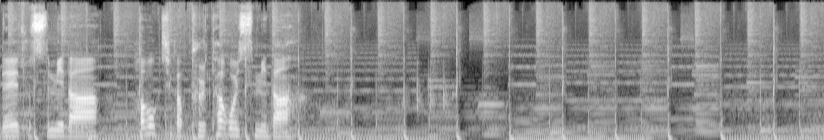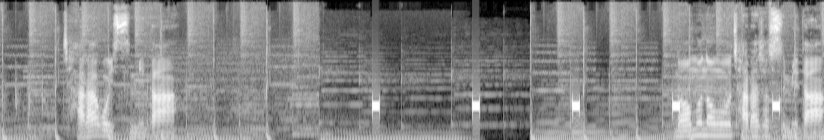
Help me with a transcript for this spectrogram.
네, 좋습니다. 허벅지가 불타고 있습니다. 잘하고 있습니다. 너무너무 잘하셨습니다.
